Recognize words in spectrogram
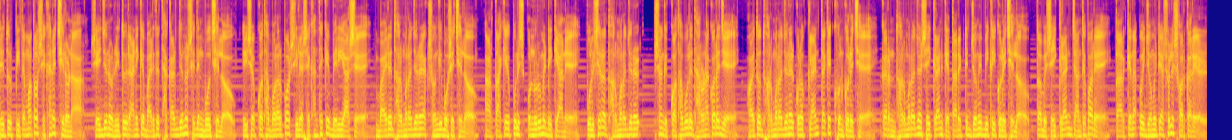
ঋতুর পিতামাতাও সেখানে ছিল না। সেই জন্য ঋতু রানীকে বাড়িতে থাকার জন্য সেদিন বলছিল। এইসব কথা বলার পর শিলা সেখান থেকে বেরিয়ে আসে। বাইরে ধর্মরাজনের এক সঙ্গী বসেছিল। আর তাকে পুলিশ অন্য রুমে ডেকে আনে। পুলিশেরা ধর্মরাজনের সঙ্গে কথা বলে ধারণা করে যে হয়তো ধর্মরাজনের কোনো ক্লায়েন্ট তাকে খুন করেছে। কারণ ধর্মরাজন সেই ক্লায়েন্টকে তার একটি জমি বিক্রি করেছিল। তবে সেই ক্লায়েন্ট জানতে পারে তার কেনা ওই জমিটি আসলে সরকারের।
